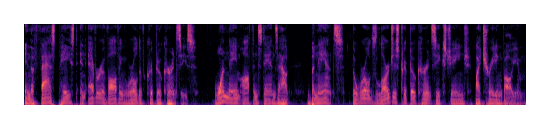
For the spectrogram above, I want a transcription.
In the fast paced and ever evolving world of cryptocurrencies, one name often stands out Binance, the world's largest cryptocurrency exchange by trading volume.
